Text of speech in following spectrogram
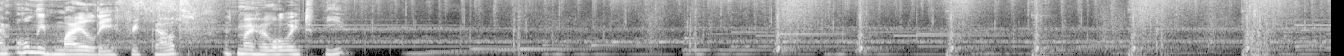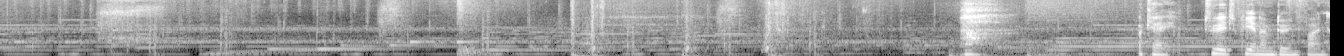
I'm only mildly freaked out at my low HP. 2 HP and I'm doing fine.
